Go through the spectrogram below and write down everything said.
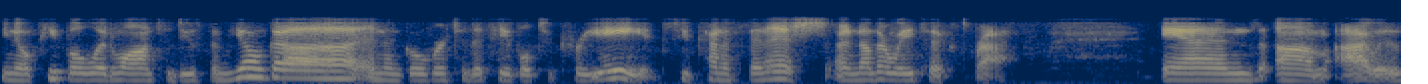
You know, people would want to do some yoga and then go over to the table to create, to kind of finish another way to express and um, I was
